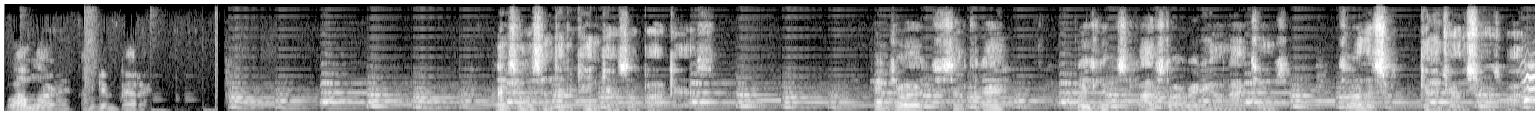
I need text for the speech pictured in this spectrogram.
Well, I'm learning. I'm getting better. Thanks for listening to the King Kelso podcast. If you enjoyed yourself today, please leave us a five star rating on iTunes so others can enjoy the show as well.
